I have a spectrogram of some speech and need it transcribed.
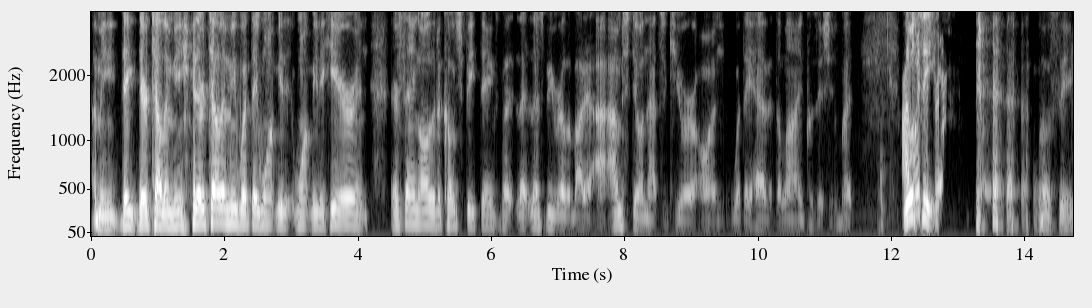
I mean, they they're telling me they're telling me what they want me to want me to hear, and they're saying all of the coach speak things. But let, us be real about it. I, am still not secure on what they have at the line position, but we'll see. we'll see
